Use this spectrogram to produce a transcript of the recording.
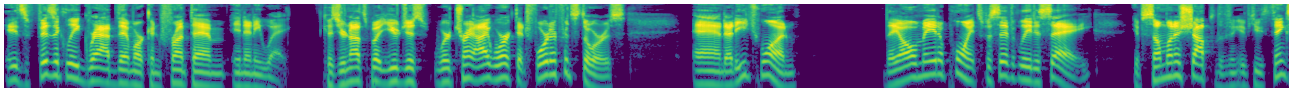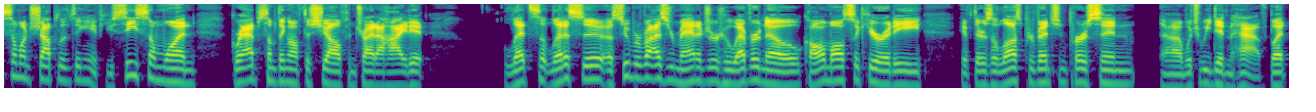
is physically grab them or confront them in any way because you're not but you just we're trained i worked at four different stores and at each one they all made a point specifically to say if someone is shoplifting if you think someone's shoplifting if you see someone grab something off the shelf and try to hide it let's let us a, a supervisor manager whoever know call them all security. If there's a loss prevention person uh, which we didn't have but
